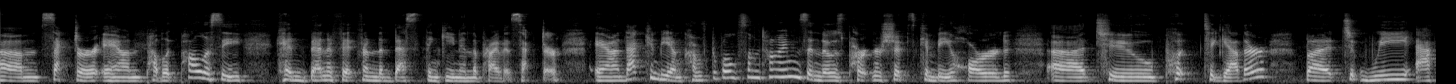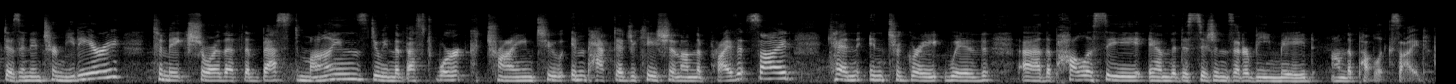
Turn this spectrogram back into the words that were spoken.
um, sector and public policy can benefit from the best thinking in the private sector. And that can be uncomfortable sometimes, and those partnerships can be hard uh, to put together. But we act as an intermediary to make sure that the best minds doing the best work, trying to impact education on the private side, can integrate with uh, the policy and the decisions that are being made on the public side.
